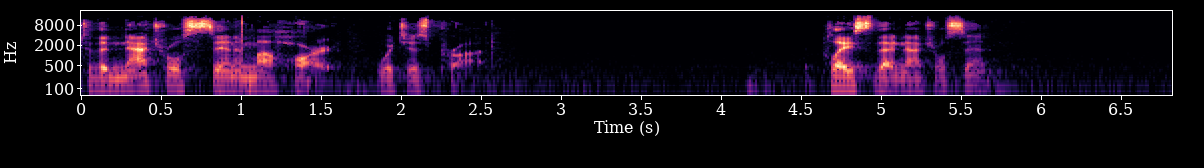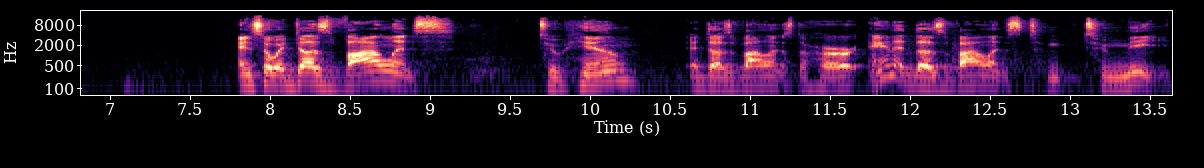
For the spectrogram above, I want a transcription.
to the natural sin in my heart, which is pride. It plays to that natural sin. And so it does violence to him it does violence to her, and it does violence to, to me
